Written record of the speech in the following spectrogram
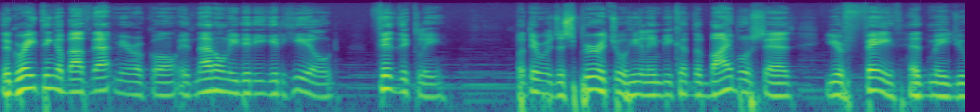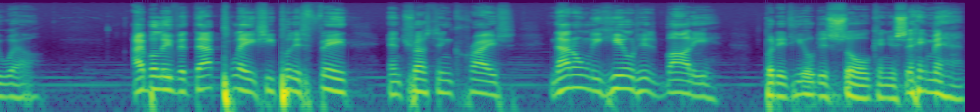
The great thing about that miracle is not only did he get healed physically, but there was a spiritual healing because the Bible says, Your faith has made you well. I believe at that place, he put his faith and trust in Christ, not only healed his body, but it healed his soul. Can you say amen?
